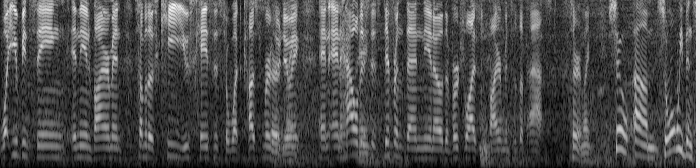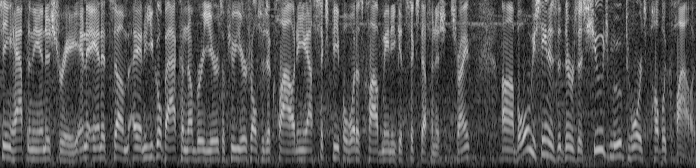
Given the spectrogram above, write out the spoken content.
what you've been seeing in the environment, some of those key use cases to what customers Certainly. are doing, and, and how this is different than, you know, the virtualized environments of the past. Certainly. So, um, so what we've been seeing happen in the industry, and, and it's, um, and you go back a number of years, a few years relative to cloud, and you ask six people, what does cloud mean? You get six definitions, right? Uh, but what we've seen is that there's this huge move towards public cloud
